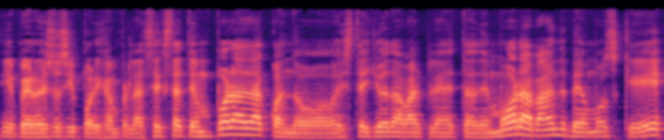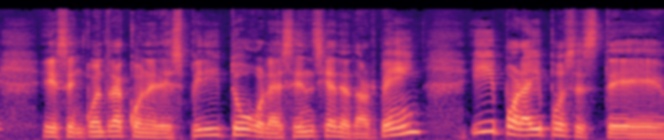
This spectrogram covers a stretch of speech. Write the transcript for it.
eh, pero eso sí, por ejemplo, la sexta temporada, cuando este Yoda va al planeta de Moraband, vemos que eh, se encuentra con el espíritu o la esencia de Darth Darth Y por ahí, pues, este.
